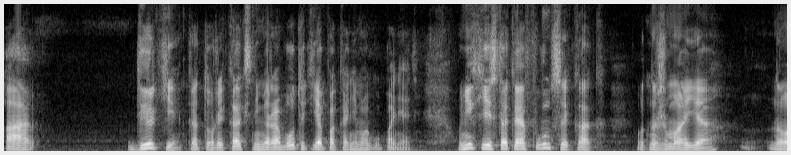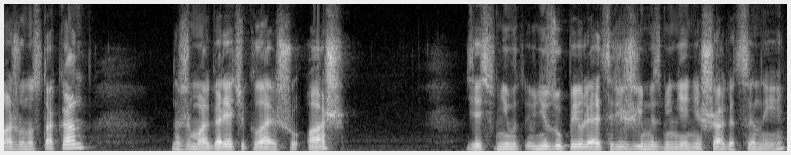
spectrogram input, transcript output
А дырки, которые, как с ними работать, я пока не могу понять. У них есть такая функция, как, вот нажимаю я, навожу на стакан, нажимаю горячую клавишу H. Здесь внизу появляется режим изменения шага цены.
